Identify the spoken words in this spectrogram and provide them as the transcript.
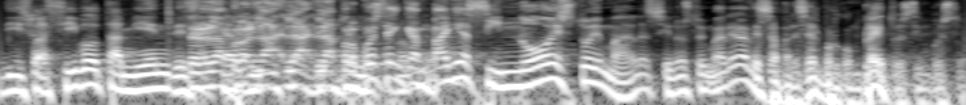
disuasivo también. De Pero la, pro- propuesta en campaña, si no estoy mal, si no estoy mal, era desaparecer por completo este impuesto.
